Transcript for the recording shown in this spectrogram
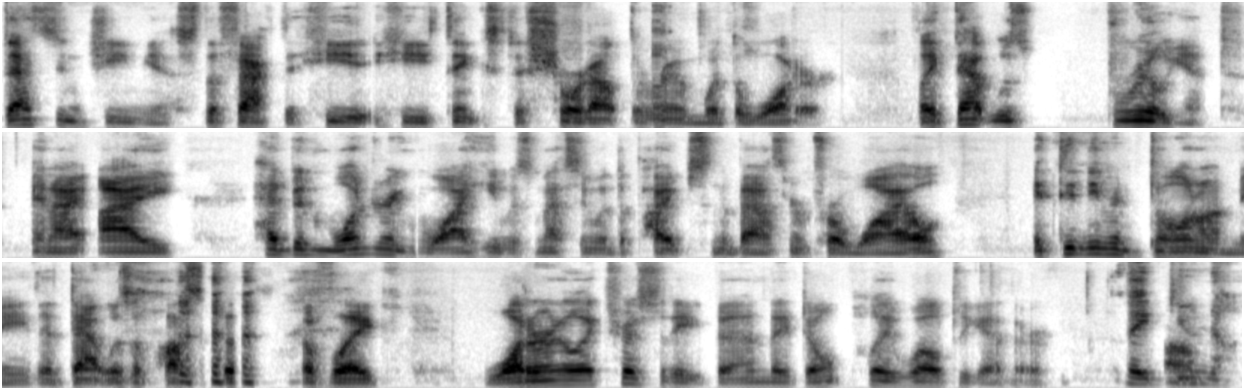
that's ingenious. The fact that he he thinks to short out the room with the water, like that was brilliant. And I I had been wondering why he was messing with the pipes in the bathroom for a while. It didn't even dawn on me that that was a possibility of like water and electricity. Ben, they don't play well together. They do Um, not.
